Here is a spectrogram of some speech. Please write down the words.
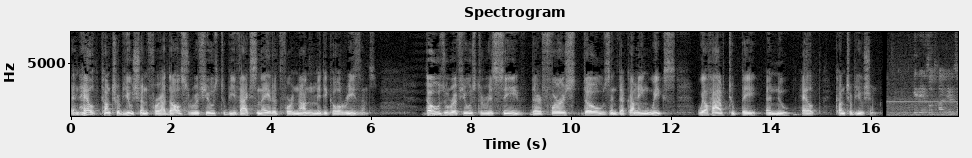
an health contribution for adults who refuse to be vaccinated for non-medical reasons. Those who refuse to receive their first dose in the coming weeks will have to pay a new health contribution. Is, is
